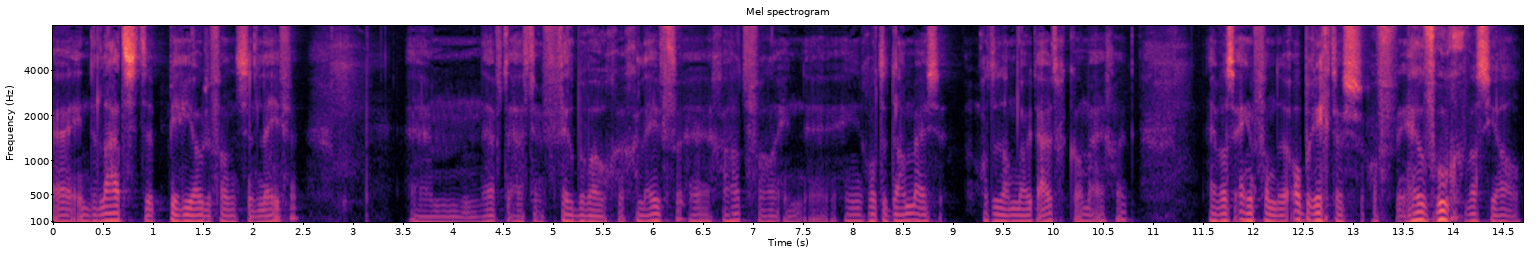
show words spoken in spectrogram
uh, in de laatste periode van zijn leven. Um, hij, heeft, hij een veelbewogen geleef uh, gehad, vooral in, in Rotterdam. Hij is Rotterdam nooit uitgekomen eigenlijk. Hij was een van de oprichters, of heel vroeg was hij al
